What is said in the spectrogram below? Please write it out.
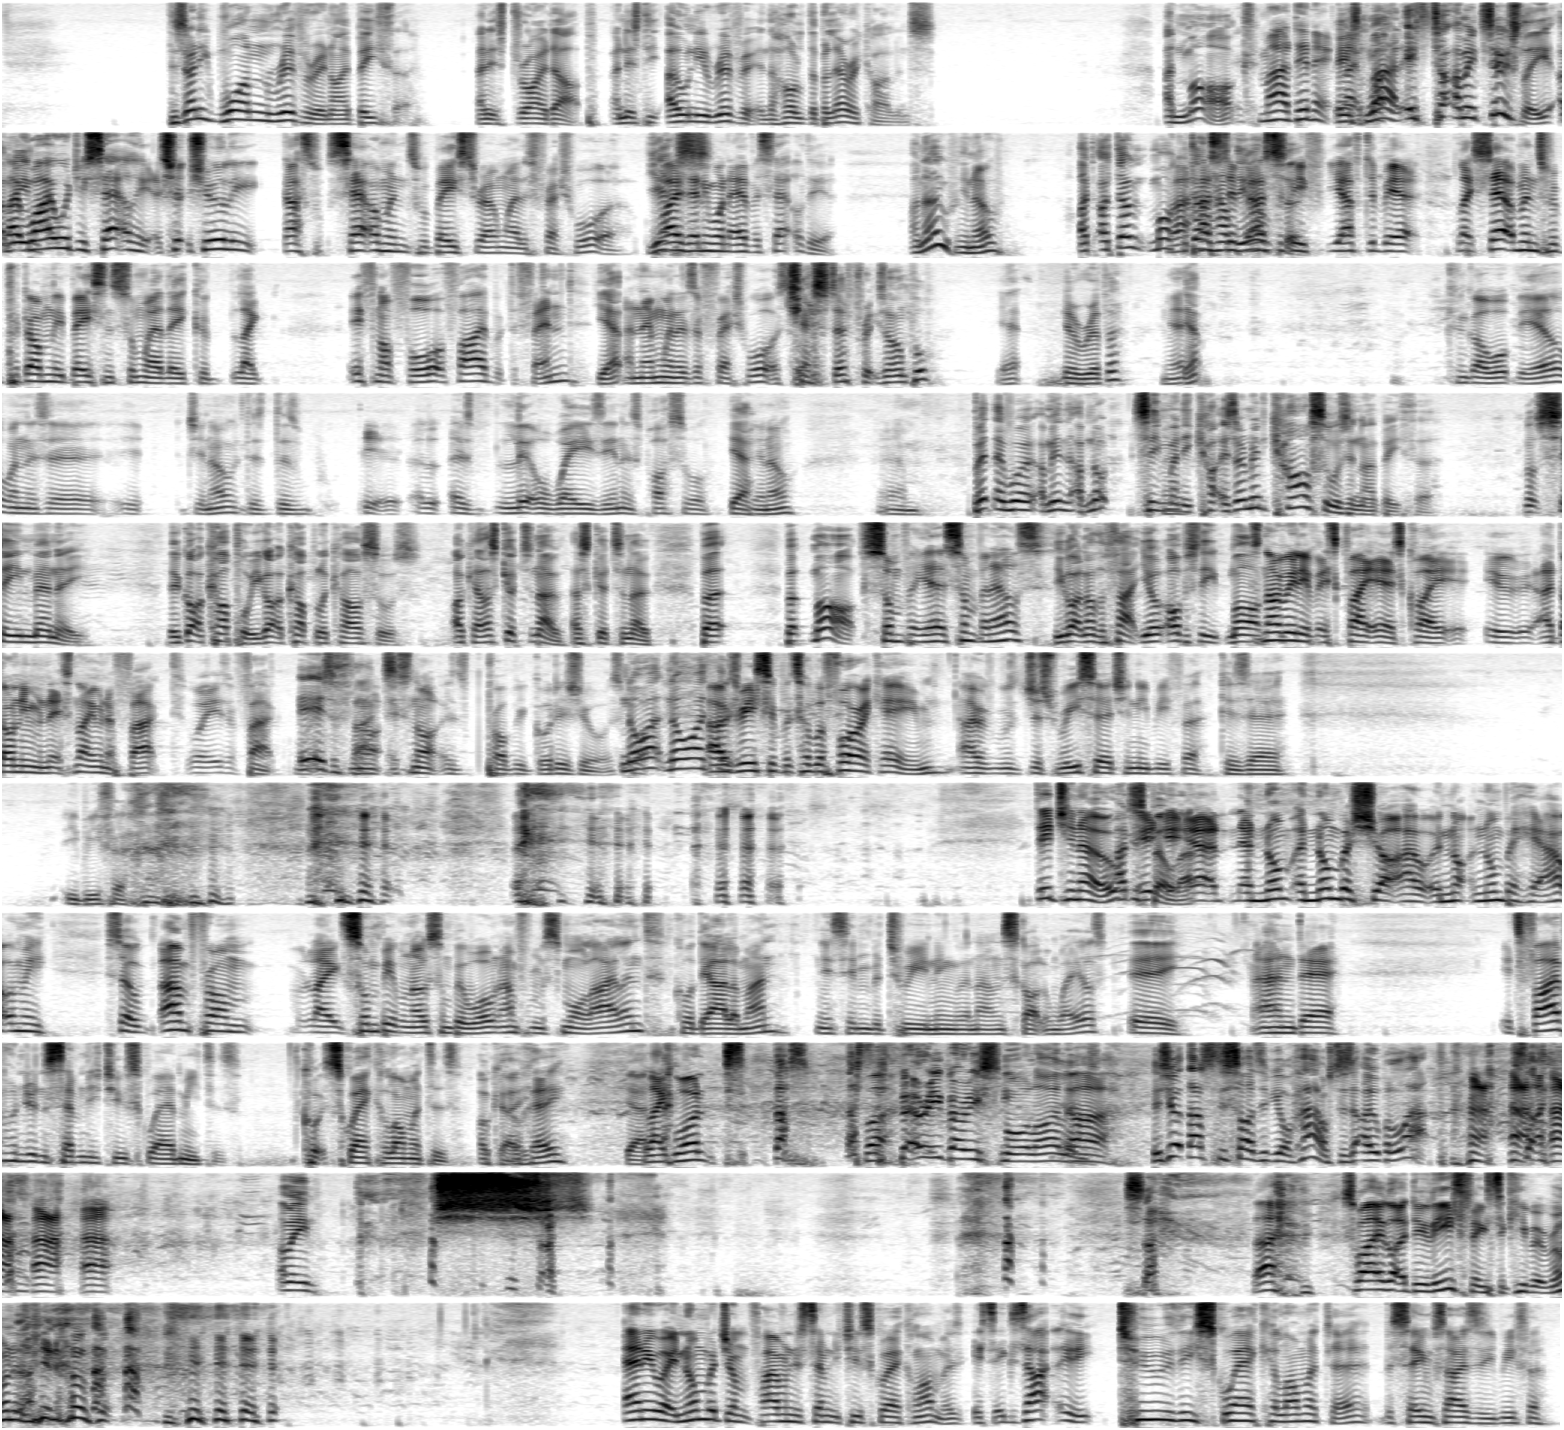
there's only one river in Ibiza, and it's dried up, and it's the only river in the whole of the Balearic Islands. And Mark, It's mad, isn't it? it's Like, mad. It's t- I mean, seriously. I like, mean, why would you settle here? Sh- surely that's settlements were based around where there's fresh water. Why has anyone ever settled here? I know. You know, I, I don't, Mark. Well, I don't have to, the answer. be. You have to be at, like settlements were predominantly based in somewhere they could like if not fortify, but defend. Yeah. And then when there's a fresh water source, Chester, for example, yeah, near a river. yeah, Yep. can go up the hill when there's a, do you know, there's, there's as little ways in as possible. Yeah. You know. Um, But there were. I mean, I've not seen many. Ca- is there many castles in Ibiza? Not seen many. They've got a couple. you've got a couple of castles. Okay, that's good to know. That's good to know. But but Mark, something, yeah, something else. you got another fact. You're obviously Mark. It's not really. It's quite. It's quite. It, I don't even. It's not even a fact. Well, it is a fact. It is a it's not- fact. it's not as probably good as yours. no, I, no, I, I was researching. So before I came, I was just researching Ibiza because uh, Ibiza. Did you know? I just you spell it- that? it- a, num- a number shot out. A, a number hit out of me. So I'm from. Like some people know, some people won't. I'm from a small island called the Isle of Man. It's in between England and Scotland, Wales Hey. and uh, it's 572 square meters, square kilometers. Okay. Okay. Yeah. Like one. That's that's But- a very very small island. Ah. Is your, that's the size of your house? Does it overlap? Like- I mean, Shh. so, That's why I got to do these things to keep it running. You know. anyway, number jump 572 square kilometers. It's exactly to the square kilometer the same size as Ibiza.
